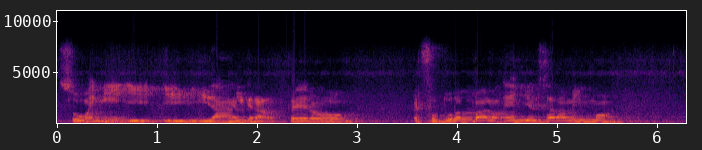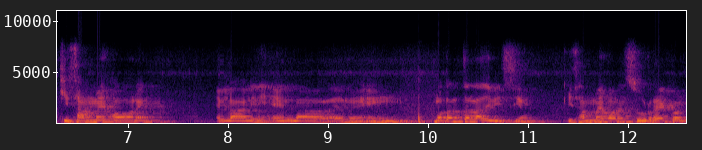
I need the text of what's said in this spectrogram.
suben y, dan el grado. Pero el futuro para los Angels ahora mismo quizás mejoren en la, en la en, no tanto en la división, quizás mejoren su récord,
